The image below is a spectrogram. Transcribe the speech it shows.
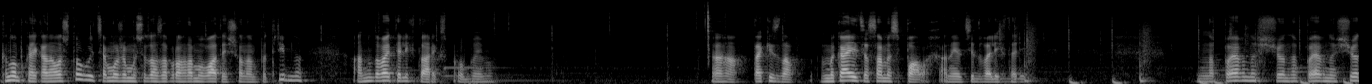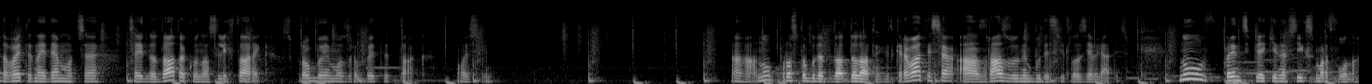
Кнопка, яка налаштовується, можемо сюди запрограмувати, що нам потрібно. А ну давайте ліхтарик спробуємо. Ага, так і знав. Вмикається саме спалах, а не ці два ліхтарі. Напевно, що, напевно, що. Давайте знайдемо це, цей додаток. У нас ліхтарик. Спробуємо зробити так. Ось він. Ага, ну просто буде додаток відкриватися, а зразу не буде світло з'являтись. Ну, в принципі, як і на всіх смартфонах,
